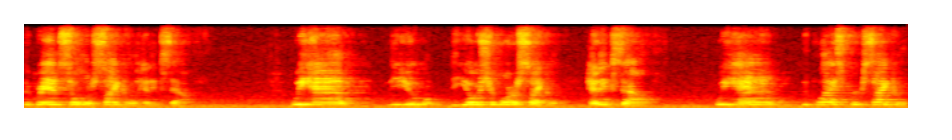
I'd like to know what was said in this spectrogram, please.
the grand solar cycle heading south, we have the, the Yoshimura cycle heading south, we have the Gleissberg cycle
